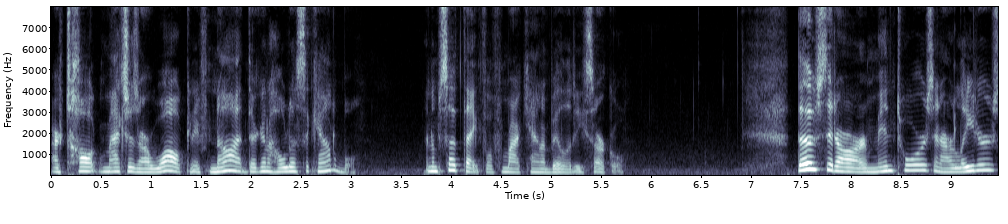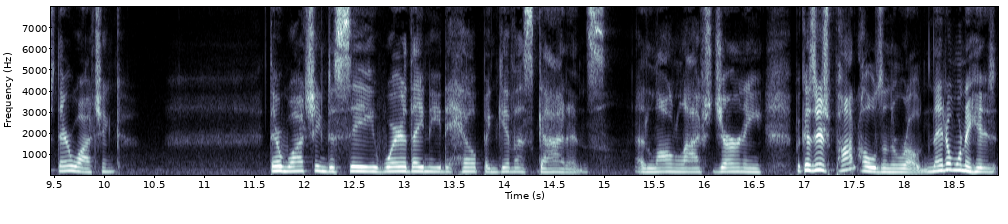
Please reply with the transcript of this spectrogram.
our talk matches our walk, and if not, they're going to hold us accountable. And I'm so thankful for my accountability circle. Those that are our mentors and our leaders, they're watching. They're watching to see where they need to help and give us guidance along life's journey because there's potholes in the road and they don't want to hit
